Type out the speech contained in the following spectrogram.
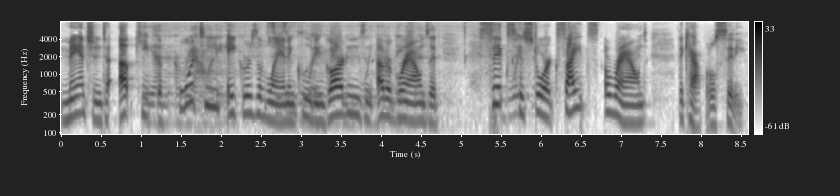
mansion to upkeep and the 14 acres of land, including gardens and other grounds at six historic sites around the capital city.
